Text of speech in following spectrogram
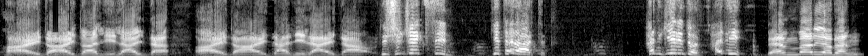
Hayda hayda lilayda, hayda hayda lilayda. Düşeceksin. Yeter artık. Hadi geri dön. Hadi. Ben var ya ben,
